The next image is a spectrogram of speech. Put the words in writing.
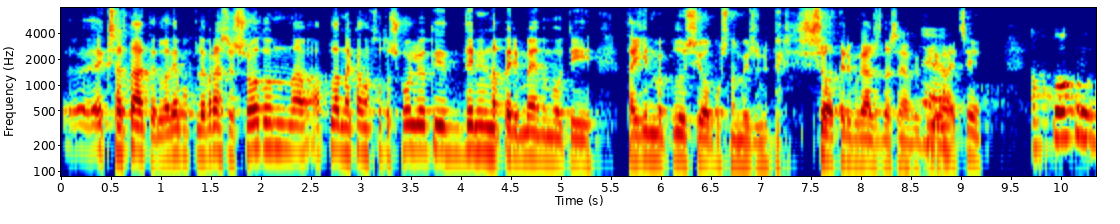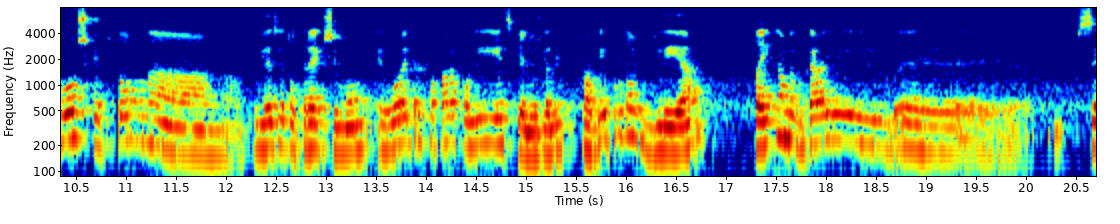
ε, εξαρτάται. Δηλαδή, από πλευράς εσόδων, απλά να κάνω αυτό το σχόλιο ότι δεν είναι να περιμένουμε ότι θα γίνουμε πλούσιοι όπως νομίζουν οι περισσότεροι βγάζοντας ένα βιβλίο, ναι. έτσι. Αυτό ακριβώς σκεφτόμουν που λες για το τρέξιμο. Εγώ έτρεχα πάρα πολύ έτσι κι αλλιώς. Δηλαδή, τα δύο πρώτα βιβλία τα είχαμε βγάλει ε, σε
